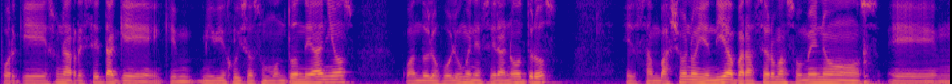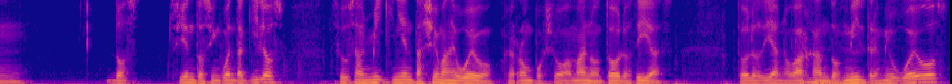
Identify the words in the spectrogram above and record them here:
porque es una receta que, que mi viejo hizo hace un montón de años, cuando los volúmenes eran otros. El zamballón hoy en día, para hacer más o menos eh, 250 kilos, se usan 1500 yemas de huevo, que rompo yo a mano todos los días. Todos los días nos bajan 2000, 3000 huevos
